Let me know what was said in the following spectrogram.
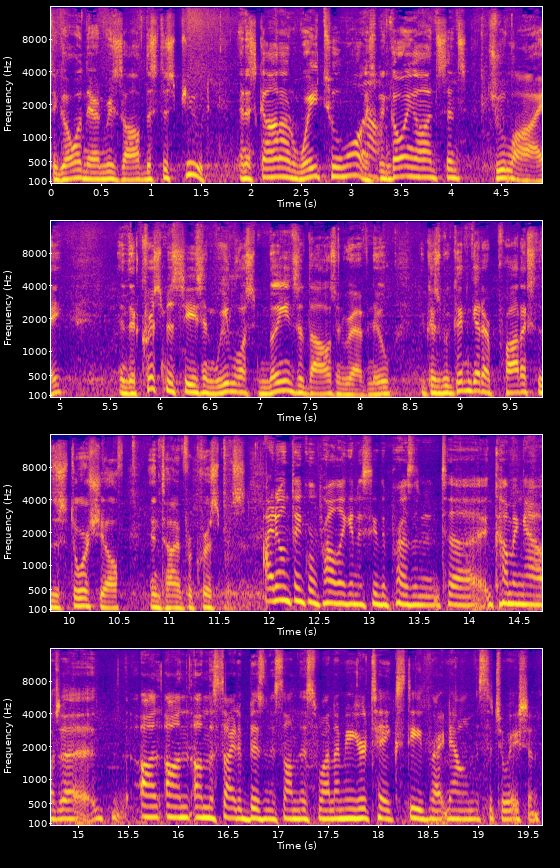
to go in there and resolve this dispute. And it's gone on way too long. Wow. It's been going on since July. In the Christmas season, we lost millions of dollars in revenue because we couldn't get our products to the store shelf in time for Christmas. I don't think we're probably going to see the president uh, coming out uh, on, on, on the side of business on this one. I mean, your take, Steve, right now on the situation.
